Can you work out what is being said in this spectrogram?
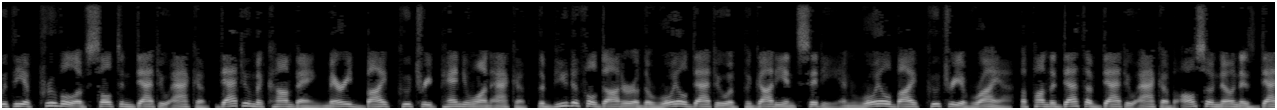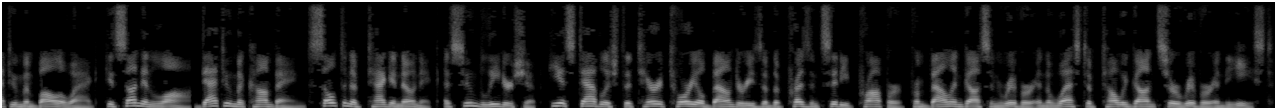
With the approval of Sultan Datu Akab, Datu Makambang married Bai Putri Panyuan Akab, the beautiful daughter of the royal Datu of Pagadian city and royal Bai Putri of Raya. Upon the death of Datu Akab also known as Datu Mambalawag, his son-in-law, Datu Makambang, Sultan of Taganonik, assumed leadership. He established the territorial boundaries of the present city proper, from Balangasan River in the west of Tawagan Sur River in the east.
